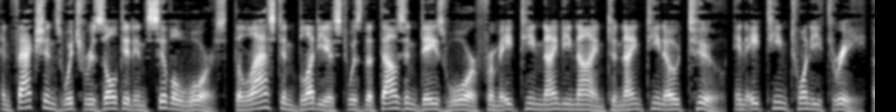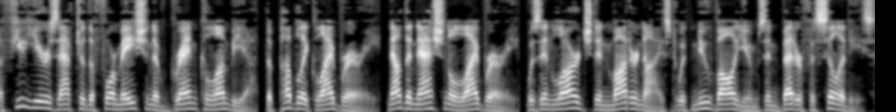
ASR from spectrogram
and factions which resulted in civil wars. The last and bloodiest was the Thousand Days' War from 1899 to 1902. In 1823, a few years after the formation of Gran Colombia, the public library, now the National Library, was enlarged and modernized with new volumes and better facilities.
